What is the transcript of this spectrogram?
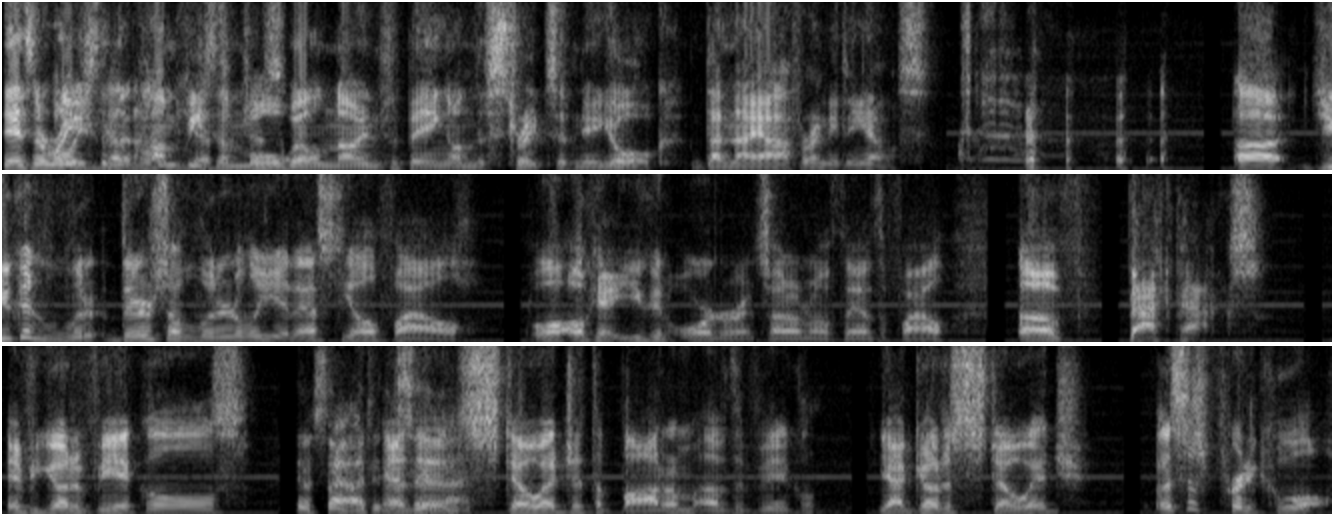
There's a reason that Humvees are more just- well known for being on the streets of New York than they are for anything else. uh, you can. Lit- there's a literally an STL file. Well, okay, you can order it, so I don't know if they have the file of backpacks. If you go to vehicles I was gonna say I didn't and see then that. stowage at the bottom of the vehicle, yeah, go to stowage. This is pretty cool.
